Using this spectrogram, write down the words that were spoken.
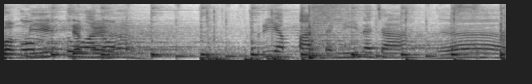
ฝั่งนี้ก้มตัวยังไงลฮะเตรียมปั่นแบบนี้นะจ๊ะเออ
